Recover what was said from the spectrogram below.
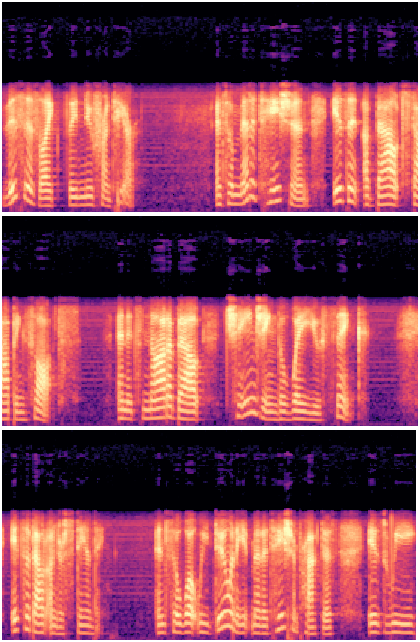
this is like the new frontier. And so meditation isn't about stopping thoughts, and it's not about changing the way you think. It's about understanding. And so what we do in a meditation practice is we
